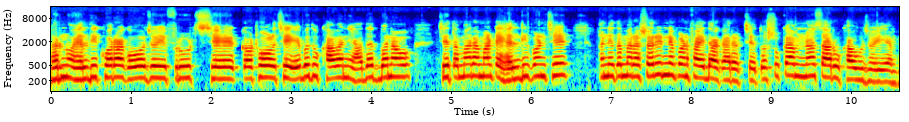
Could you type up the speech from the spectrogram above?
ઘરનો હેલ્ધી ખોરાક હોવો જોઈએ. ફ્રૂટ્સ છે, કઠોળ છે, એ બધું ખાવાની આદત બનાવો જે તમારા માટે હેલ્ધી પણ છે અને તમારા શરીરને પણ ફાયદાકારક છે. તો શું કામ ન સારું ખાવું જોઈએ એમ?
